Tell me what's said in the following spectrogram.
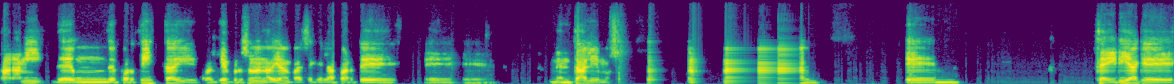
para mí de un deportista y de cualquier persona en la vida me parece que es la parte eh, mental y emocional eh, te diría que,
